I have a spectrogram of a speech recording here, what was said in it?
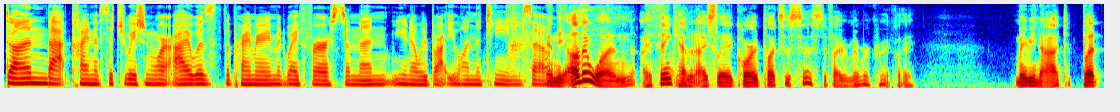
done that kind of situation where i was the primary midwife first and then you know we brought you on the team so And the other one, I think, had an isolated choroid plexus cyst, if I remember correctly. Maybe not, but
